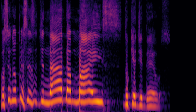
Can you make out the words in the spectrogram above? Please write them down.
você não precisa de nada mais do que de Deus.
